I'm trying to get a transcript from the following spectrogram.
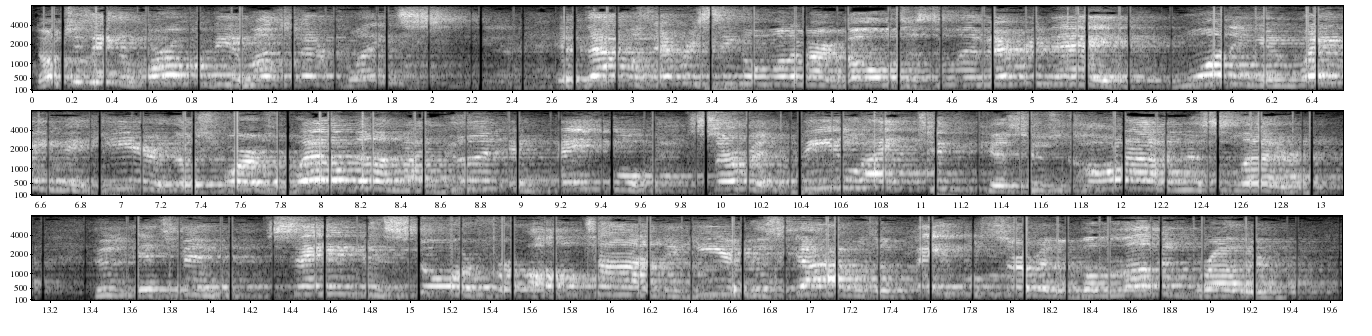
Don't you think the world would be a much better place? If that was every single one of our goals, is to live every day wanting and waiting to hear those words, Well done, my good and faithful servant. Be like Tychicus, who's called out in this letter, who it's been saved and stored for all time to hear. This God was a faithful servant, a beloved brother,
